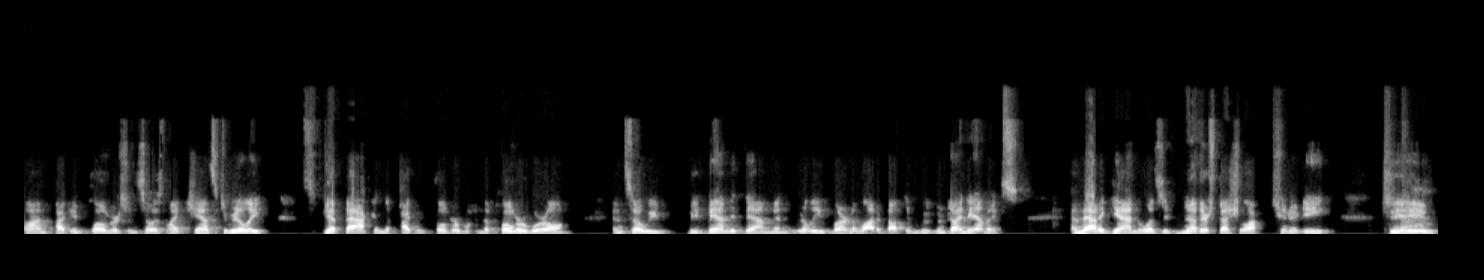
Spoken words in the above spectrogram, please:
on piping plovers. And so it's my chance to really get back in the piping plover in the plover world. And so we we banded them and really learned a lot about their movement dynamics. And that again was another special opportunity to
